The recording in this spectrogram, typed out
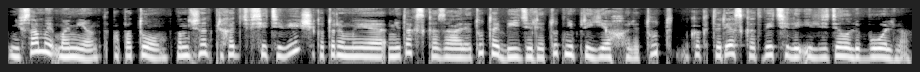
не в самый момент, а потом, нам начинают приходить все те вещи, которые мы не так сказали, тут обидели, тут не приехали, тут как-то резко ответили или сделали больно.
